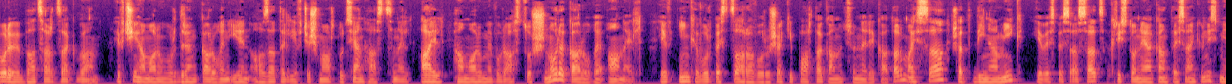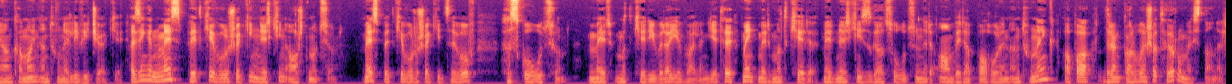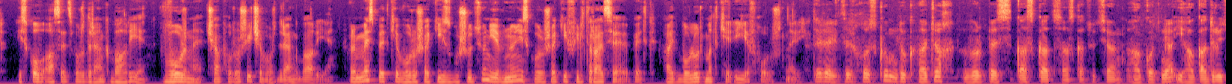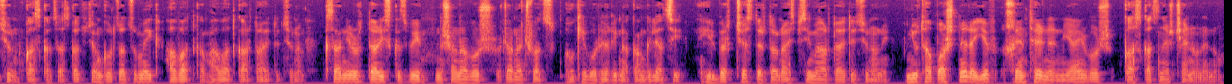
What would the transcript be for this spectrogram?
որևէ բացարձակ բան եւ չի համարում, որ դրանք կարող են իրեն ազատել եւ ճշմարտության հասցնել, այլ համարում է, որ Աստծո շնորը կարող է անել եւ ինքը որպես ծառավորոշակի պարտականություններ է կատարում, այս սա շատ դինամիկ եւ այսպես ասած քրիստոնեական տեսանկյունից միանգամայն ընդունելի վիճակ է։ Այսինքն մեզ պետք է որոշակի ներքին արտնություն։ Մեզ պետք է որոշակի ձևով հսկողություն մեր մտքերի վրա եւ այլն։ Եթե մենք մեր մտքերը, մեր ներքին զգացողությունները անվերապահորեն ընդունենք, ապա դրանք կարող են շատ հեռու մեզ տանել։ Իսկ ով ասեց, որ դրանք բարի են, ո՞րն է չափորոշիչը, որ դրանք բարի են։ Ուրեմն մեզ պետք է որոշակի զգուշություն եւ նույնիսկ որոշակի ֆիլտրացիա է պետք այդ բոլոր մտքերի եւ խորհուրդների։ Տերեր, ձեր խոսքում դուք հաճախ որպես կասկած հասկացության հակոտնյա ի հակադրություն կասկած հասկացության գործածում եք հավատ կամ հավատ կարտահայտությունը։ 20-րդ դարի սկզբի նշանավոր ճանաչված հոգևոր հեղինակ անգլիացի Հիլբերտ Չեստերտոնը այսպիսի մի արտահայտություն ունի. Նյութապաշտները եւ խենթերն են միայն, որ կասկածներ չեն ունենում։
